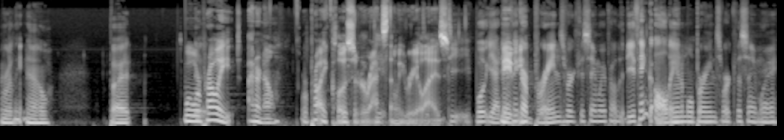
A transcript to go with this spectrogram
really know, but Well, we're Uh, probably I don't know. We're probably closer to rats than we realize do well, yeah. Do you think Maybe. our brains work the same way? Probably. Do you think all animal brains work the same way,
